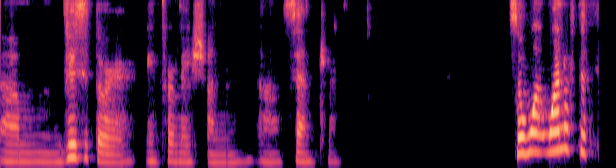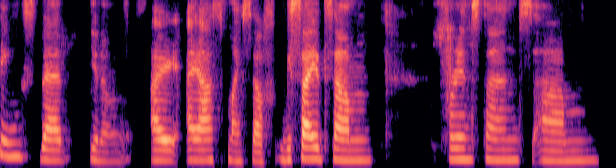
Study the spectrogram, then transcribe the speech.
um, visitor information uh, center. So one, one of the things that you know I, I asked myself, besides um, for instance, um,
